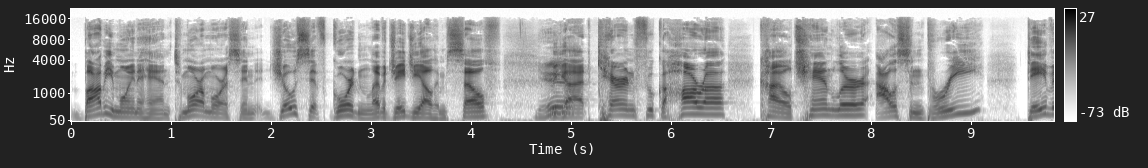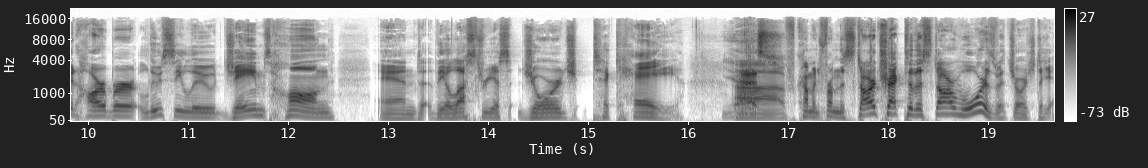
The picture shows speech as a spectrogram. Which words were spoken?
Bobby Moynihan, Temuera Morrison, Joseph Gordon, Levitt JGL himself. We got Karen Fukuhara, Kyle Chandler, Alison Brie, David Harbour, Lucy Liu, James Hong, and the illustrious George Takei. Yes. Uh, coming from the Star Trek to the Star Wars with George Takei.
